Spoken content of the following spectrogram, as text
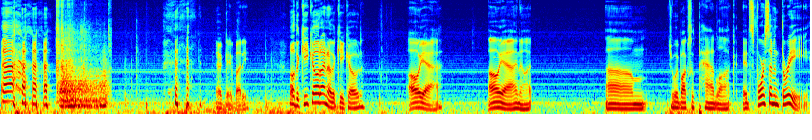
okay, buddy. Oh, the key code? I know the key code. Oh, yeah. Oh, yeah, I know it. Um, jewelry box with padlock. It's 473,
